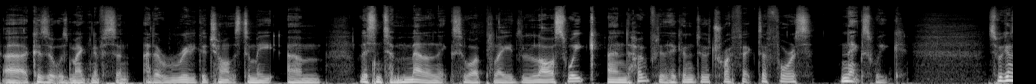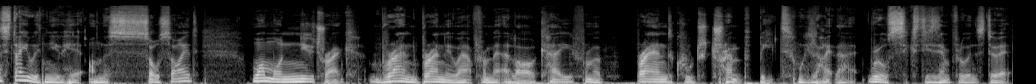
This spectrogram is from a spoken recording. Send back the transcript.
because it was magnificent. I had a really good chance to meet, um, listen to Melanix, who I played last week, and hopefully they're going to do a trifecta for us next week. So we're going to stay with new here on the soul side. One more new track, brand brand new out from LRK from a brand called Tramp Beat. We like that. Real 60s influence to it.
